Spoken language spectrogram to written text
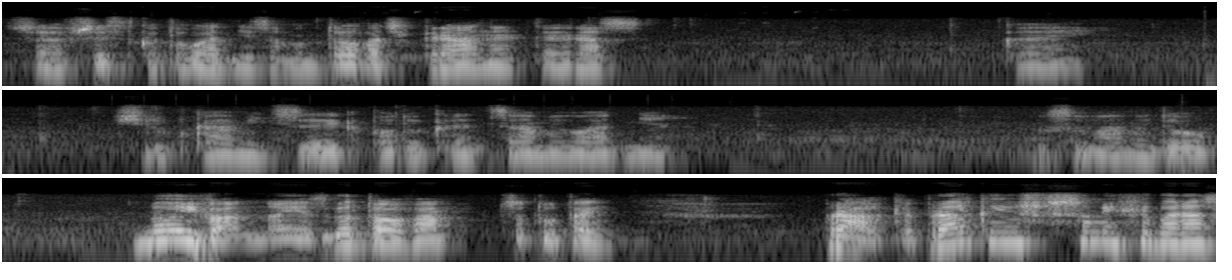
Trzeba wszystko to ładnie zamontować. Krany teraz. Okej. Okay. Śrubkami cyk, podokręcamy ładnie. Usuwamy dół. No i wanna jest gotowa. Co tutaj? Pralkę. Pralkę już w sumie chyba raz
